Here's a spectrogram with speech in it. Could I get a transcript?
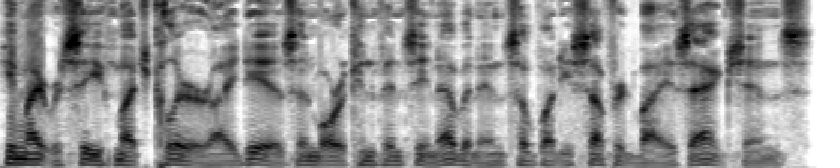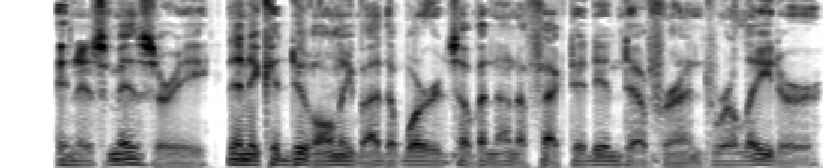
he might receive much clearer ideas and more convincing evidence of what he suffered by his actions in his misery than he could do only by the words of an unaffected, indifferent relater.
